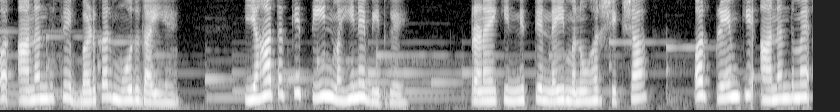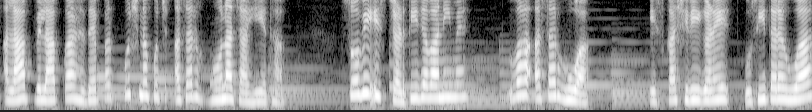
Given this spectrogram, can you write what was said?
और आनंद से बढ़कर मोददायी है। यहाँ तक कि तीन महीने बीत गए। प्रणय की नित्य नई मनोहर शिक्षा और प्रेम के आनंद में अलाप विलाप का हृदय पर कुछ न कुछ असर होना चाहिए था। सो भी इस चढ़ती जवानी में वह असर हुआ। इसका श्री गणेश उसी तरह हुआ,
